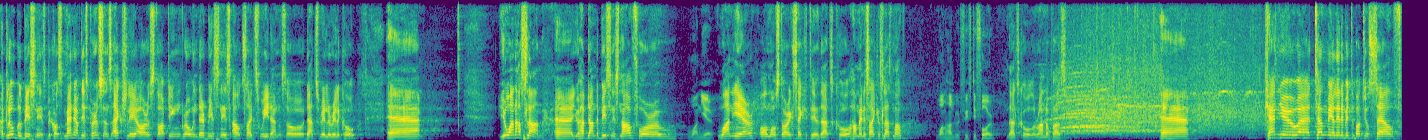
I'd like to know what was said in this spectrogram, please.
a global business, because many of these persons actually are starting growing their business outside Sweden. So that's really really cool. Johan Aslan, uh, you have done the business now for one year. One year, almost star executive. That's cool. How many cycles last month? 154. That's cool. A round of applause. Uh, can you uh, tell me a little bit about yourself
